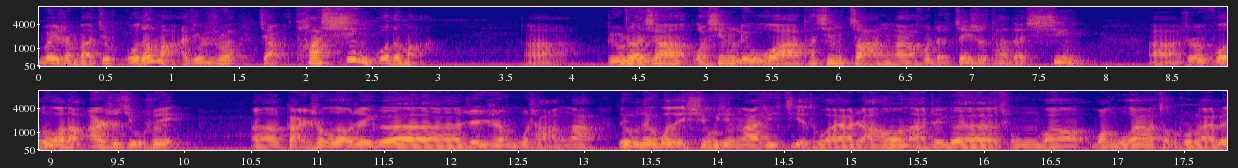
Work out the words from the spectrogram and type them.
为什么？就是果德玛，就是说讲他姓果德玛，啊，比如说像我姓刘啊，他姓张啊，或者这是他的姓，啊，说佛陀呢二十九岁，呃，感受到这个人生无常啊，对不对？我得修行啊，去解脱呀、然后呢，这个从王王国呀、走出来了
